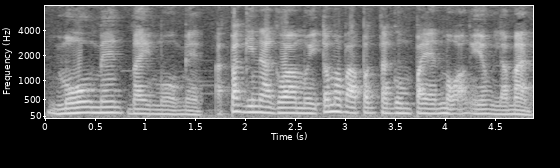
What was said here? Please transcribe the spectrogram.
moment by moment. At pag ginagawa mo ito, mapapagtagumpayan mo ang iyong laman.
